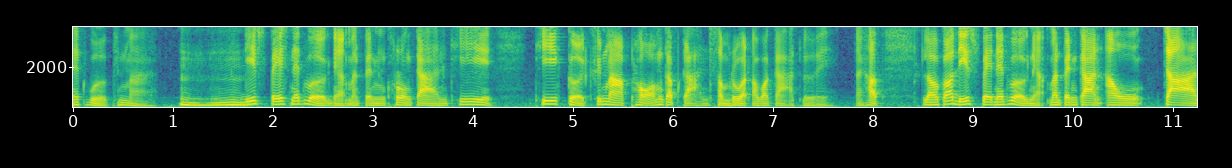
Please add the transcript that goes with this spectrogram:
Network ขึ้นมาอืม Deep Space Network เนี่ยมันเป็นโครงการที่ที่เกิดขึ้นมาพร้อมกับการสำรวจอวกาศเลยนะครับ แล้วก็ Deep Space Network เนี่ยมันเป็นการเอาจาน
